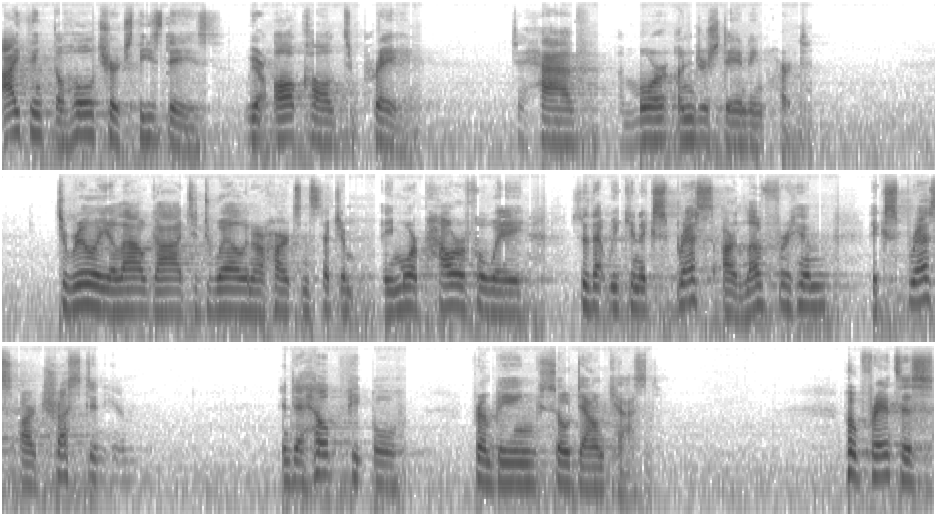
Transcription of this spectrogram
I think the whole church these days, we are all called to pray to have a more understanding heart. To really allow God to dwell in our hearts in such a a more powerful way so that we can express our love for Him, express our trust in Him, and to help people from being so downcast. Pope Francis,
